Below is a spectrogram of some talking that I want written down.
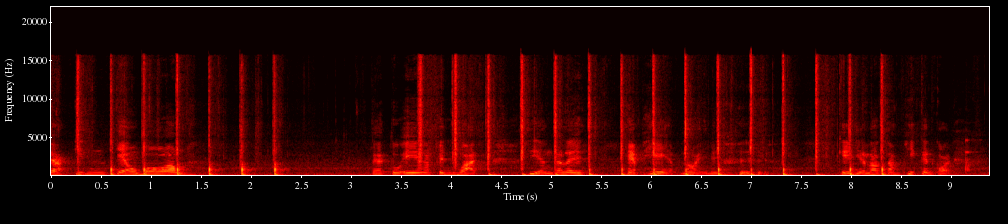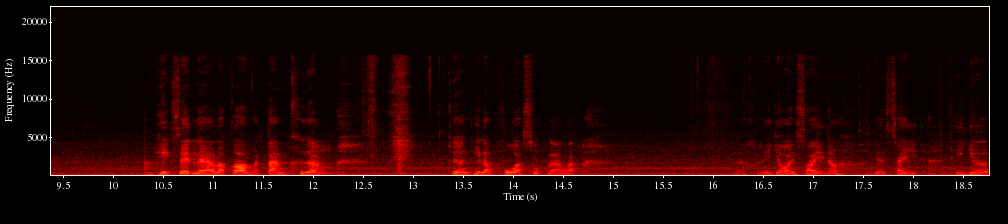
อยากกินแจ่วบอง แต่ตัวเองอะเป็นหวัดเสียงก็เลยแหบๆหน่อยเนี่ยโอเค เดี๋ยวเราตำพริกกันก่อนตำพริกเสร็จแล้วแล้วก็มาตำเครื่อง เครื่องที่เราคั่วสุกแล้วอะแล้วก็ทยอยใส่เนาะอย่าใส่ที่เยอะ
